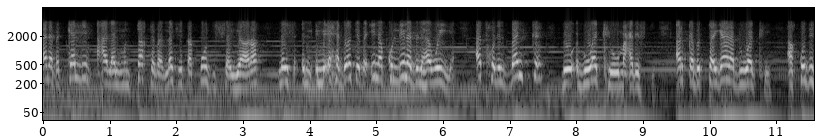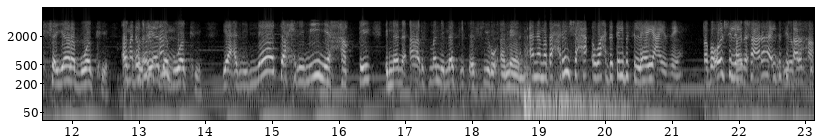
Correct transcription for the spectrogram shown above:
أنا بتكلم على المنتقبة التي تقود السيارة ليس اللي إحنا دلوقتي بقينا كلنا بالهوية. أدخل البنك بوجهي ومعرفتي. أركب الطيارة بوجهي. أقود السيارة بوجهي. أدخل دور عياده الأمن. بوجهي. يعني لا تحرميني حقي إن أنا أعرف من التي تسير امامي أنا ما بحرمش حق واحدة تلبس اللي هي عايزاه. ما بقولش اللي بشعرها البسي يا برضه طرحه.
